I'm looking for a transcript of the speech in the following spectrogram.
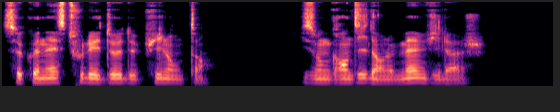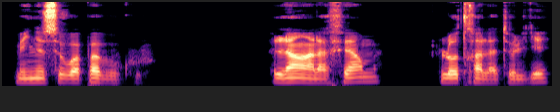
se connaissent tous les deux depuis longtemps. Ils ont grandi dans le même village, mais ils ne se voient pas beaucoup. L'un à la ferme, l'autre à l'atelier,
